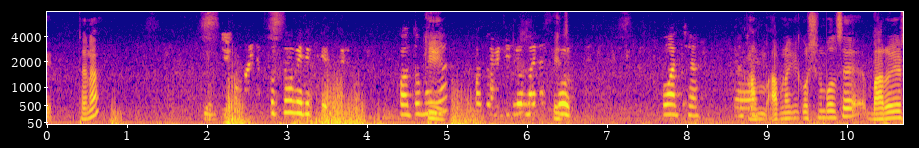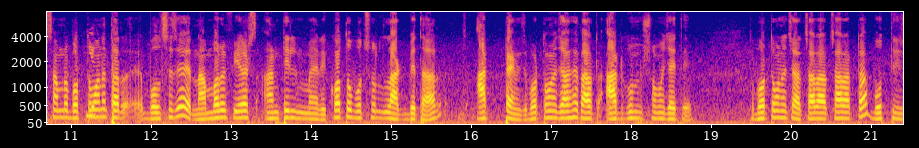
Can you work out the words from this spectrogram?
এইট তাই না? কত ও আচ্ছা। আপনাকে কোশ্চেন বলছে বারো ইয়ার্স আমরা বর্তমানে তার বলছে যে number of years until Mary কত বছর লাগবে তার? আট টাইমস বর্তমানে যা আছে তার আট গুণ সময় যাইতে। তো বর্তমানে চার চার চার আটটা বত্রিশ।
